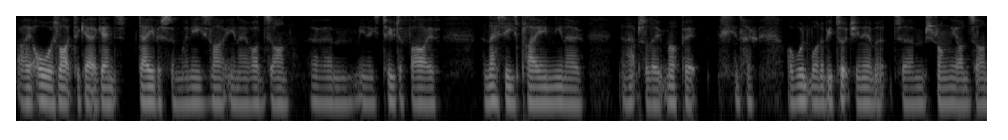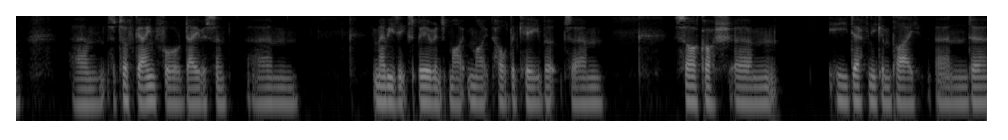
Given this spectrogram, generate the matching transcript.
I always like to get against Davison when he's like, you know, odds on. Um, you know, he's 2 to 5. Unless he's playing, you know, an absolute muppet, you know, I wouldn't want to be touching him at um, strongly odds on. Um, it's a tough game for Davison. Um, maybe his experience might might hold the key, but um, Sarkhosh, um, he definitely can play, and uh,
